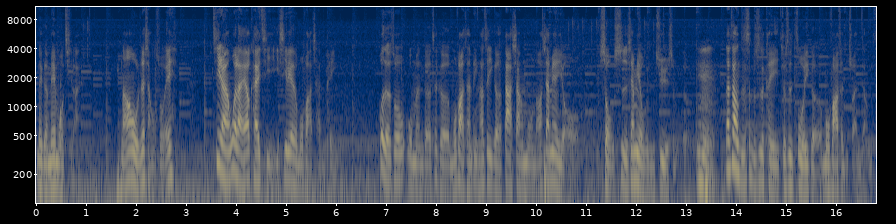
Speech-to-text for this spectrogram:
那个 memo 起来，然后我就在想说，哎，既然未来要开启一系列的魔法产品，或者说我们的这个魔法产品它是一个大项目，然后下面有首饰，下面有文具什么的，嗯，那这样子是不是可以就是做一个魔法粉砖这样子？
